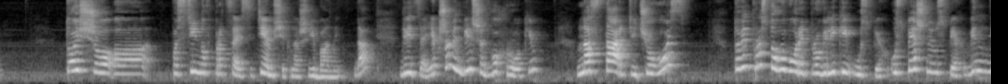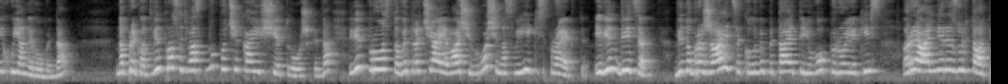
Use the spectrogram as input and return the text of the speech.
Той, що е, постійно в процесі, тємщик наш їбаний. Да? Дивіться, якщо він більше двох років на старті чогось, то він просто говорить про великий успіх, успішний успіх. Він ніхуя не робить. Да? Наприклад, він просить вас, ну почекай ще трошки. Да? Він просто витрачає ваші гроші на свої якісь проекти. І він, дивіться, він ображається, коли ви питаєте його про якісь реальні результати.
